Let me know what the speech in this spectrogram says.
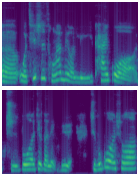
呃，我其实从来没有离开过直播这个领域，只不过说，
